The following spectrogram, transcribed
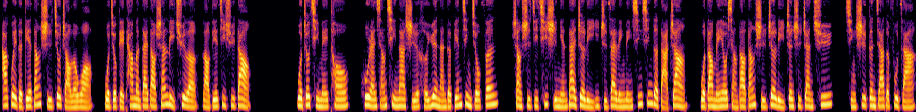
阿贵的爹当时就找了我，我就给他们带到山里去了。老爹继续道。我皱起眉头，忽然想起那时和越南的边境纠纷。上世纪七十年代，这里一直在零零星星的打仗，我倒没有想到当时这里正是战区，形势更加的复杂。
